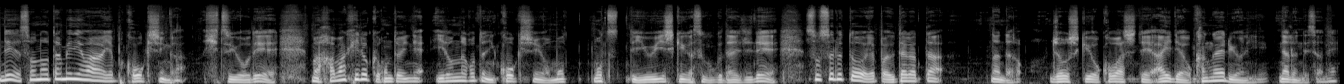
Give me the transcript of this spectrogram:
で、そのためにはやっぱ好奇心が必要で、まあ、幅広く本当にね、いろんなことに好奇心を持つっていう意識がすごく大事で、そうするとやっぱ疑った、なんだろう、常識を壊してアイデアを考えるようになるんですよね。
